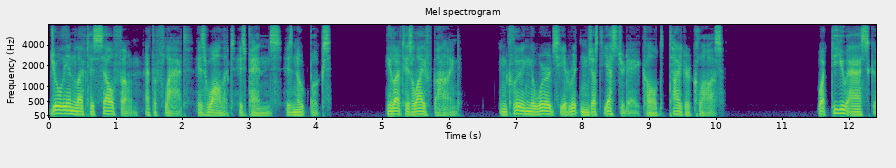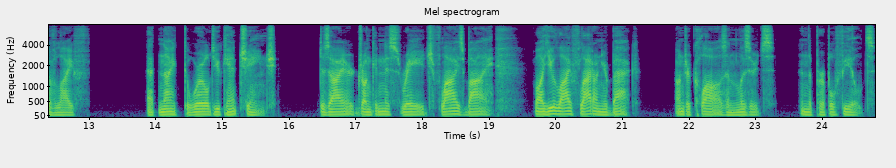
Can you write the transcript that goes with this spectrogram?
Julian left his cell phone at the flat, his wallet, his pens, his notebooks. He left his life behind, including the words he had written just yesterday called Tiger Claws. What do you ask of life at night, the world you can't change. Desire, drunkenness, rage flies by, while you lie flat on your back, under claws and lizards, in the purple fields.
